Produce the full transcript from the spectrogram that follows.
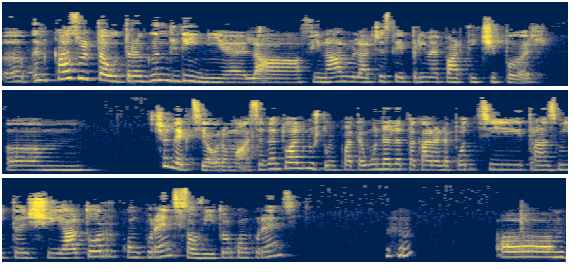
Uh, în cazul tău, trăgând linie la finalul acestei prime participări, um, ce lecții au rămas? Eventual, nu știu, poate unele pe care le poți transmite și altor concurenți sau viitor concurenți? Uh-huh. Uh,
